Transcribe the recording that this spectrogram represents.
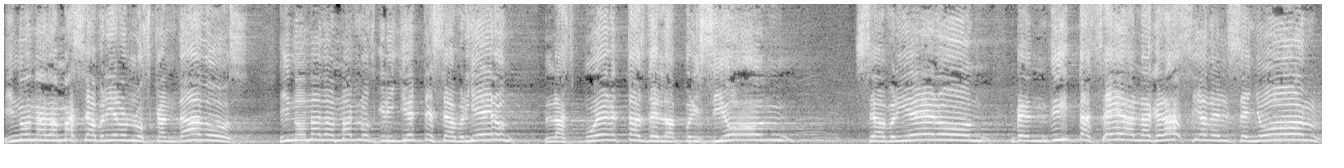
Y no nada más se abrieron los candados. Y no nada más los grilletes se abrieron. Las puertas de la prisión se abrieron. Bendita sea la gracia del Señor.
